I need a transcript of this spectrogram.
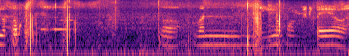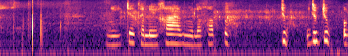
เหรอครับอ่าวันนี้ออกมาแล้วอะนี่เจ้าทะเลข้ามอยู่แล้วครับ Chụp chụp. Ờ.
